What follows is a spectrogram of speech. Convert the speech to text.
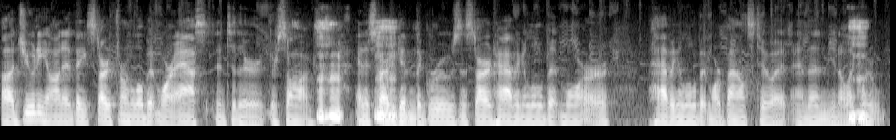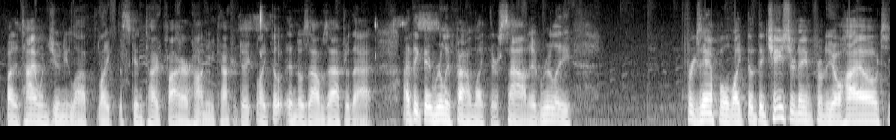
uh, Junie on it, they started throwing a little bit more ass into their their songs, mm-hmm. and it started mm-hmm. getting the grooves and started having a little bit more having a little bit more bounce to it. And then, you know, like mm-hmm. when, by the time when Junie left, like the Skin Tight Fire, Honey, Contradict, like th- in those albums after that, I think they really found like their sound. It really, for example, like the, they changed their name from the Ohio to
